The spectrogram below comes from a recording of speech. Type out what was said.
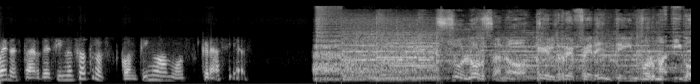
Buenas tardes y nosotros continuamos. Gracias. Solórzano, el referente informativo.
